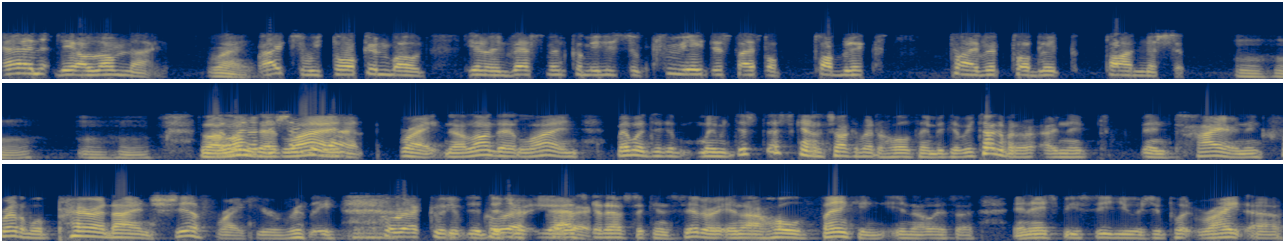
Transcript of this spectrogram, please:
and the alumni, Right. right? So we're talking about, you know, investment committees to create this type of public-private-public partnership. Mm-hmm. Mm-hmm. Now, So along that line, that- right now along that line, maybe, maybe just let's kind of talk about the whole thing because we're talking about an entire, an incredible paradigm shift right here, really. Correctly, that you're, correct, you're correct. asking us to consider in our whole thinking, you know, as a an HBCU, as you put right, uh,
